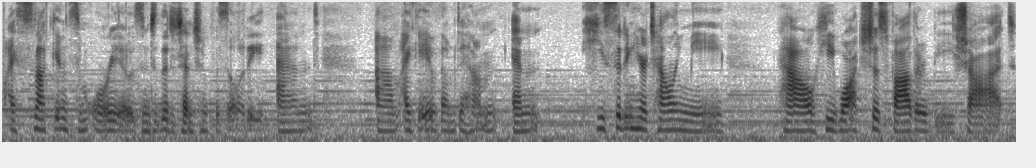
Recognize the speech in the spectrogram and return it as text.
I snuck in some Oreos into the detention facility and um, I gave them to him and he's sitting here telling me how he watched his father be shot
